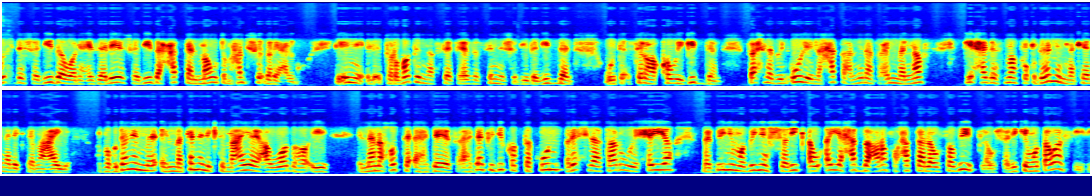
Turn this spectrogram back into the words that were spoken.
وحدة شديدة وانعزالية شديدة حتى الموت محدش يقدر يعالجه. لأن الاضطرابات النفسية في هذا السن شديدة جدا وتأثيرها قوي جدا. فإحنا بنقول إن حتى عندنا في علم النفس في حاجة اسمها فقدان المكانة الاجتماعية. فقدان المكانة الاجتماعية يعوضها إيه؟ إن أنا أحط أهداف. أهدافي دي قد تكون رحلة ترويحية ما بيني وما بين الشريك أو أي حد أعرفه حتى لو صديق لو شريكي متوفي.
